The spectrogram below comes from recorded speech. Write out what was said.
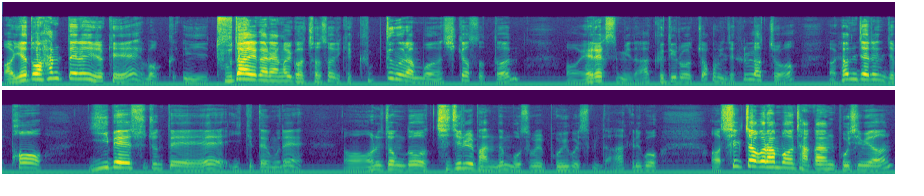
어, 얘도 한때는 이렇게 뭐 두 달가량을 거쳐서 이렇게 급등을 한번 시켰었던 어, LX입니다. 그 뒤로 조금 이제 흘렀죠. 어, 현재는 이제 퍼 2배 수준대에 있기 때문에 어, 느 정도 지지를 받는 모습을 보이고 있습니다. 그리고 어, 실적을 한번 잠깐 보시면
